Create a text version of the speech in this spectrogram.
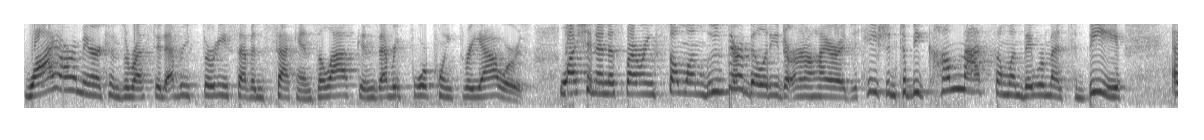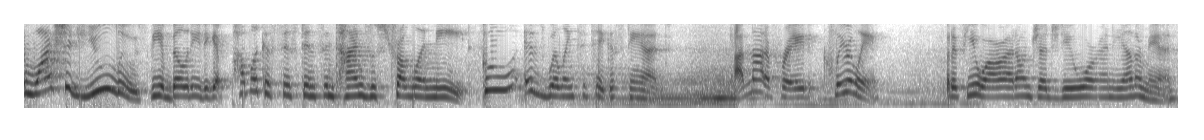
Why are Americans arrested every 37 seconds, Alaskans every 4.3 hours? Why should an aspiring someone lose their ability to earn a higher education to become that someone they were meant to be? And why should you lose the ability to get public assistance in times of struggle and need? Who is willing to take a stand? I'm not afraid, clearly. But if you are, I don't judge you or any other man.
